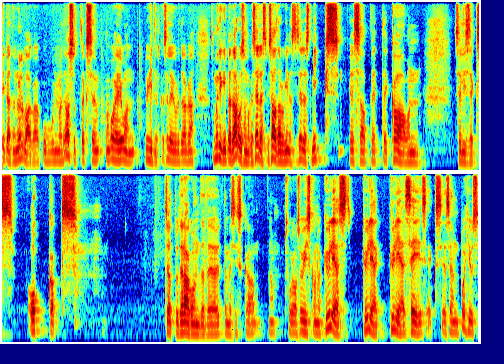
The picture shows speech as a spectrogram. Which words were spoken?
libeda nõlvaga, kuhu niimoodi astutakse. ma kohe jõuan lühidalt ka selle juurde, aga sa muidugi pead aru saama ka sellest või saad aru kindlasti sellest, miks SAPTK on selliseks okkaks teatud erakondade ja ütleme siis ka noh, suure osa ühiskonna küljest, külje, külje sees, eks, ja see on põhjus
